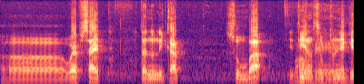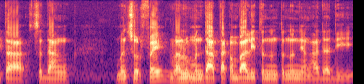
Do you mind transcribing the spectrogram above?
uh, website tenun ikat Sumba itu yang Oke. sebetulnya kita sedang mensurvei lalu mendata kembali tenun-tenun yang ada di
